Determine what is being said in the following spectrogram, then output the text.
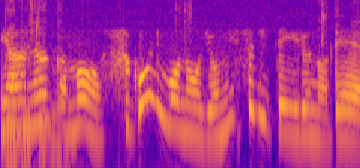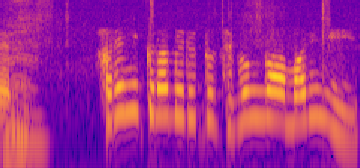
いやないんかもう、すごいものを読みすぎているので、ん。それに比べると自分があまりに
